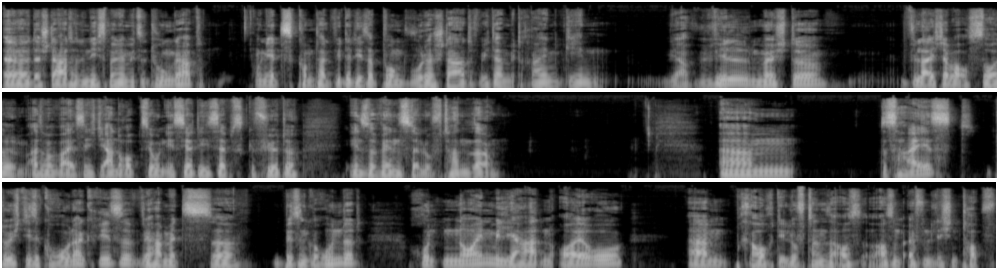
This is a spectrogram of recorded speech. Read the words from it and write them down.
Äh, der Staat hatte nichts mehr damit zu tun gehabt. Und jetzt kommt halt wieder dieser Punkt, wo der Staat wieder mit reingehen, ja, will, möchte, vielleicht aber auch soll. Also man weiß nicht. Die andere Option ist ja die selbstgeführte Insolvenz der Lufthansa. Ähm, das heißt, durch diese Corona-Krise, wir haben jetzt äh, ein bisschen gerundet, rund 9 Milliarden Euro ähm, braucht die Lufthansa aus, aus dem öffentlichen Topf.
